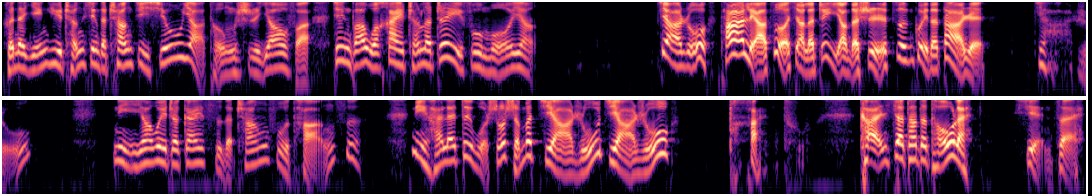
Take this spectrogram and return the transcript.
和那淫欲成性的娼妓修亚同是妖法，竟把我害成了这副模样。假如他俩做下了这样的事，尊贵的大人，假如你要为这该死的娼妇搪塞，你还来对我说什么？假如，假如，叛徒，砍下他的头来！现在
